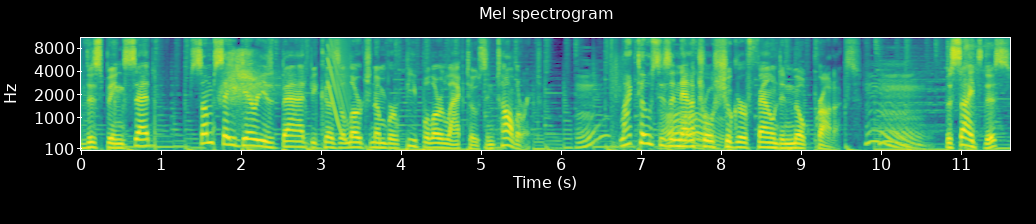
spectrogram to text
This being said, some say dairy is bad because a large number of people are lactose intolerant. Lactose is a natural oh. sugar found in milk products. Hmm. Besides this,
